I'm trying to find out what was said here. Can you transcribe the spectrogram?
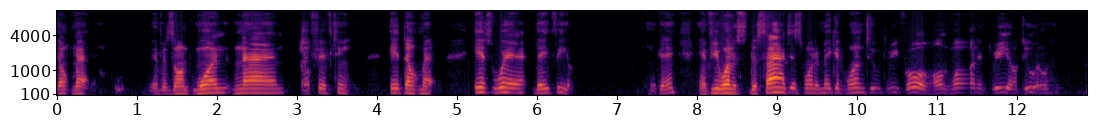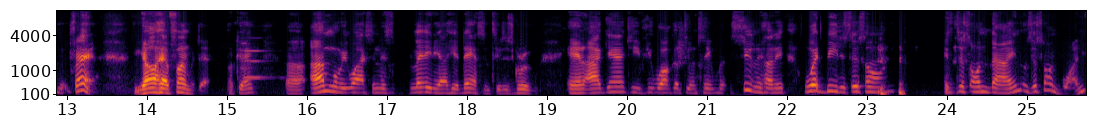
don't matter. If it's on one, nine, or fifteen, it don't matter. It's where they feel it. Okay, if you want to, the scientists want to make it one, two, three, four, on one and three or two, fine. Y'all have fun with that. Okay, uh, I'm gonna be watching this lady out here dancing to this groove, and I guarantee if you walk up to her and say, "Excuse me, honey, what beat is this on? is this on nine? Is this on one?"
